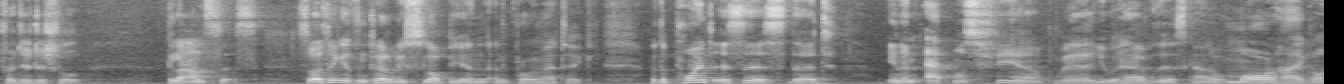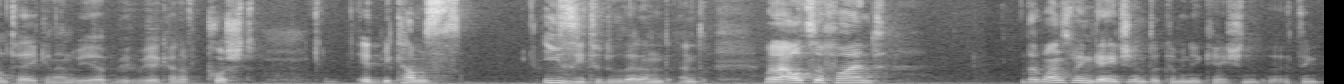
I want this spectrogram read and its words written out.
prejudicial glances. So I think it's incredibly sloppy and, and problematic. But the point is this that in an atmosphere where you have this kind of moral high ground taken and we are, we are kind of pushed, it becomes easy to do that. And, and, but I also find that once we engage into communication, I think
